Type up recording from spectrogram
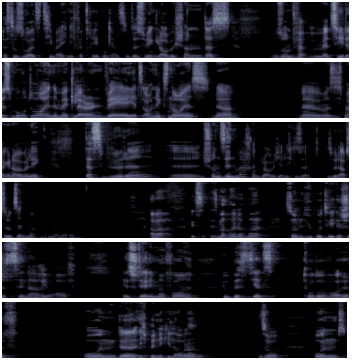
dass du so als Team eigentlich nicht vertreten kannst. Und deswegen glaube ich schon, dass so ein Mercedes-Motor in einem McLaren wäre ja jetzt auch nichts Neues, ja, äh, wenn man sich mal genau überlegt. Das würde äh, schon Sinn machen, glaube ich, ehrlich gesagt. Das würde absolut Sinn machen, in meinen Augen. Aber jetzt, jetzt machen wir doch mal so ein hypothetisches Szenario auf. Jetzt stell dir mal vor, du bist jetzt Toto Wolf und äh, ich bin Niki Lauda. So. Und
